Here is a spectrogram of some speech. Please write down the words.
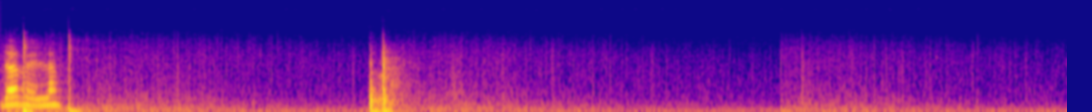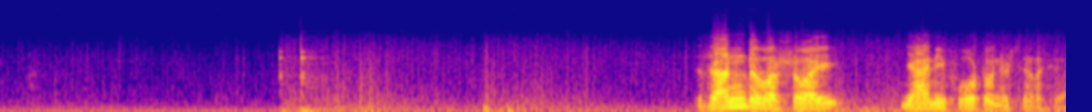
ദാ വെള്ളം. രണ്ട് വർഷമായി ഞാൻ ഈ ഫോട്ടോ അന്വേഷിച്ച് നടക്കുക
